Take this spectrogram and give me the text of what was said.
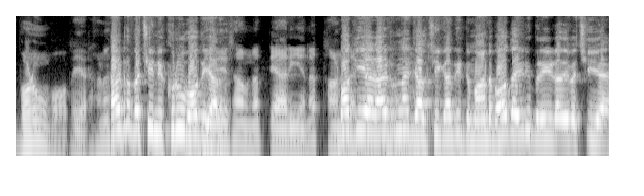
ਬਣੂ ਬਹੁਤ ਯਾਰ ਹਨਾ? ਡਾਕਟਰ ਬੱਚੀ ਨਿਖਰੂ ਬਹੁਤ ਯਾਰ। ਇਹ ਹਿਸਾਬ ਨਾਲ ਤਿਆਰੀ ਹੈ ਨਾ ਥਾਣ ਬਾਕੀ ਯਾਰ ਡਾਕਟਰ ਨਾਲ ਜਲਸੀਕਾਂ ਦੀ ਡਿਮਾਂਡ ਬਹੁਤ ਹੈ ਜਿਹੜੀ ਬਰੀਡ ਵਾਲੀ ਬੱਚੀ ਹੈ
